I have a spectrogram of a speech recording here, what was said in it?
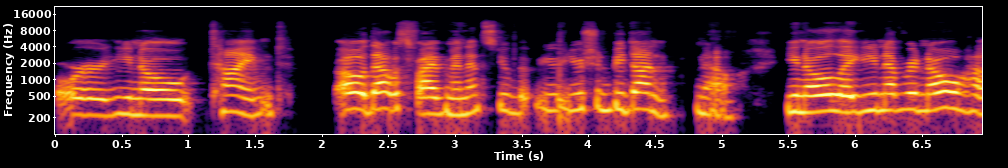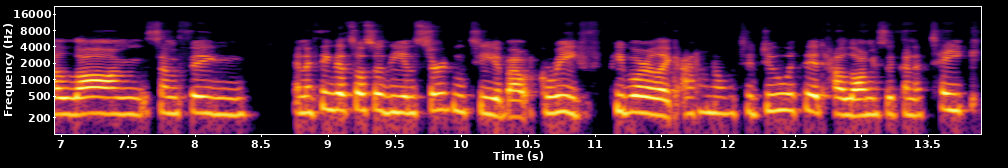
or you know timed oh that was 5 minutes you you, you should be done now. You know like you never know how long something and i think that's also the uncertainty about grief. People are like i don't know what to do with it. How long is it going to take?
